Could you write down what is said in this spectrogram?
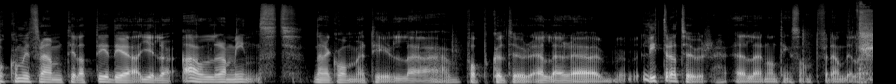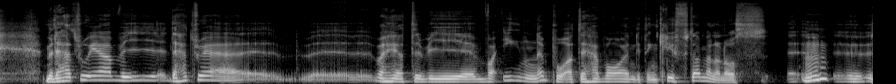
och kommit fram till att det är det jag gillar allra minst när det kommer till eh, popkultur eller eh, litteratur eller någonting sånt för den delen. Men det här tror jag vi, det här tror jag, eh, vad heter vi, var inne på att det här var en liten klyfta mellan oss. Eh, mm. Eh,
